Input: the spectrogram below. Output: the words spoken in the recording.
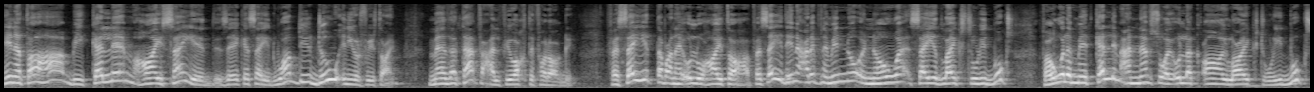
هنا طه بيتكلم هاي سيد ازيك يا سيد what do you do in your free time ماذا تفعل في وقت فراغك فسيد طبعا هيقول له هاي طه. فسيد هنا عرفنا منه إن هو سيد likes to read books. فهو لما يتكلم عن نفسه هيقول لك I like to read books.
